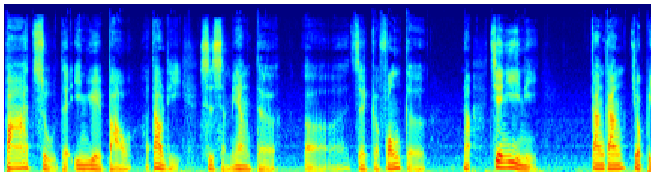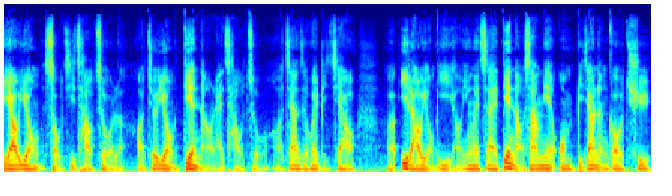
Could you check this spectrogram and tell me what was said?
八组的音乐包到底是什么样的呃这个风格。那建议你刚刚就不要用手机操作了哦，就用电脑来操作哦，这样子会比较呃一劳永逸哦，因为在电脑上面我们比较能够去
